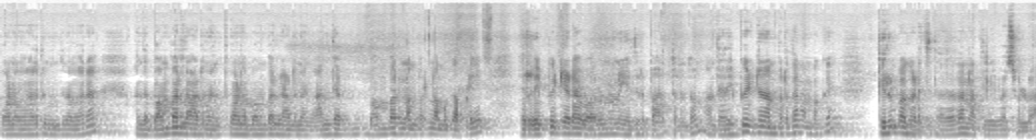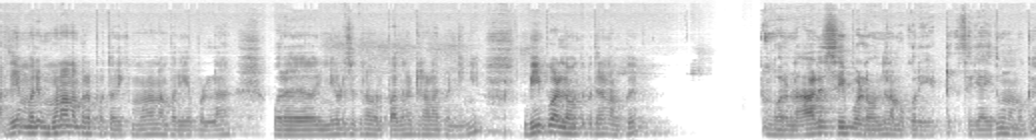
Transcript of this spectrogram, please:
போன வாரத்துக்கு முந்தின வாரம் அந்த பம்பரில் ஆடினாங்க. போன பம்பரில் ஆடினாங்க. அந்த பம்பர் நம்பர் நமக்கு அப்படியே ரிப்பீட்டடாக வரணும்னு எதிர்பார்த்துருந்தோம். அந்த ரிப்பீட்டட் நம்பர் தான் நமக்கு திரும்ப கிடச்சிது. அதை தான் நான் தெளிவாக சொல்லுவேன் அதே மாதிரி மூணாம் நம்பரை பொறுத்த வரைக்கும் மூணாம் நம்பர் ஏப்பிளில் ஒரு இன்னையோட சுற்றின ஒரு பதினெட்டு நாளாக பெண்டிங்கு பி பாலில் வந்து பார்த்திங்கன்னா நமக்கு ஒரு நாலு சி போர்டில் வந்து நமக்கு ஒரு எட்டு சரியா? இதுவும் நமக்கு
